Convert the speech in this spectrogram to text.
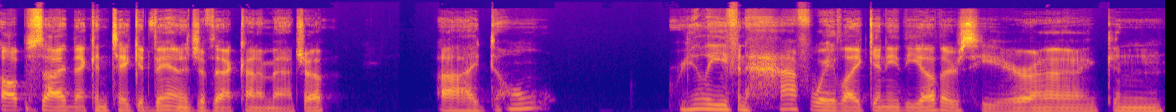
upside that can take advantage of that kind of matchup. I don't really even halfway like any of the others here. I can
